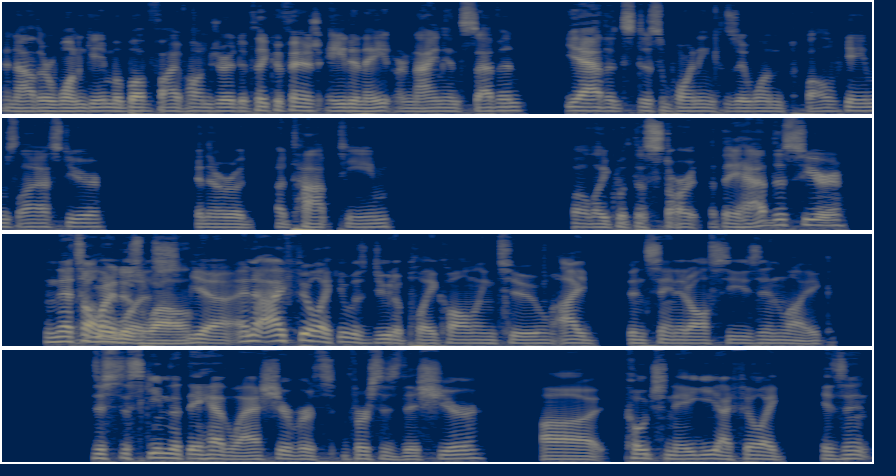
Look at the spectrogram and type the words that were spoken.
And now they're one game above 500. If they could finish eight and eight or nine and seven, yeah, that's disappointing because they won 12 games last year and they were a, a top team. But like with the start that they had this year, And that's all Might it as was. well. Yeah, and I feel like it was due to play calling too. I've been saying it all season, like just the scheme that they had last year versus, versus this year. Uh, Coach Nagy, I feel like isn't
